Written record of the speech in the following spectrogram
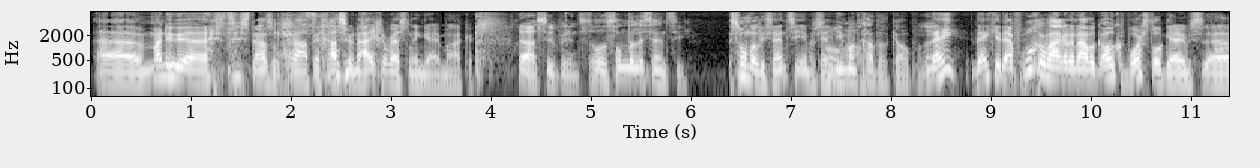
Eh, maar nu eh, staan ze op straat en gaan ze hun eigen wrestling game maken. Ja, super interessant. Zonder licentie. Zonder licentie in niemand gaat dat kopen. Nee. Nee? Denk je, dat- vroeger waren er namelijk ook worstelgames eh,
